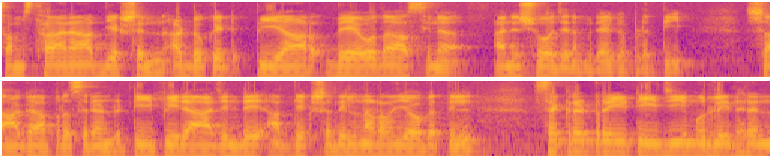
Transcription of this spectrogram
സംസ്ഥാന അധ്യക്ഷൻ അഡ്വക്കേറ്റ് പി ആർ ദേവദാസിന് അനുശോചനം രേഖപ്പെടുത്തി. ശാഖ പ്രസിഡന്റ് ടി പി രാജന്റെ അധ്യക്ഷതയിൽ നടന്ന യോഗത്തിൽ സെക്രട്ടറി ടി ജി മുരളീധരൻ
